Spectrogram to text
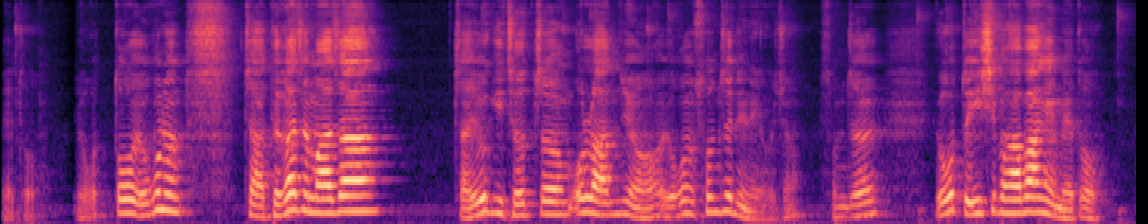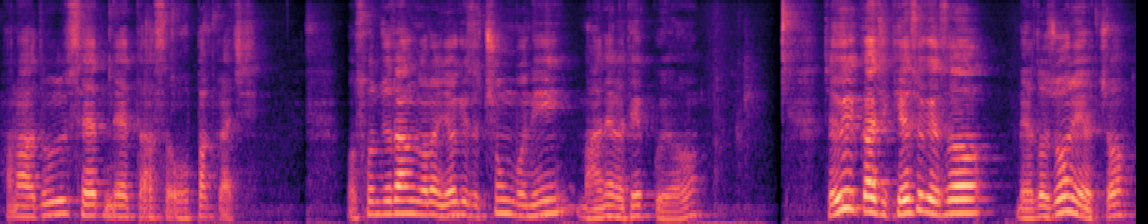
매도. 요것도 요거는 자 들어가자마자 자 여기 저점 올라왔네요. 요건 손절이네요. 그죠? 손절. 요것도 20 하방의 매도. 하나 둘 셋 넷 다섯 오빠까지. 뭐 손절한 거는 여기서 충분히 만회가 됐고요 자 여기까지 계속해서 매도 존이었죠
